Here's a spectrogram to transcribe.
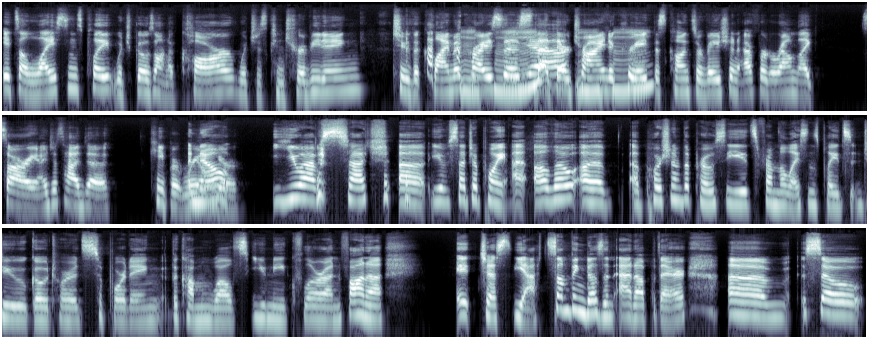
it's a license plate which goes on a car which is contributing to the climate mm-hmm. crisis mm-hmm. that yeah. they're trying mm-hmm. to create mm-hmm. this conservation effort around like sorry, I just had to keep it real no, here. You have such a you have such a point. Uh, although a, a portion of the proceeds from the license plates do go towards supporting the Commonwealth's unique flora and fauna, it just yeah something doesn't add up there. Um, so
